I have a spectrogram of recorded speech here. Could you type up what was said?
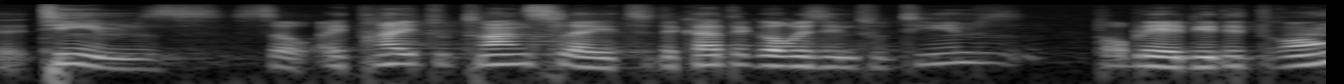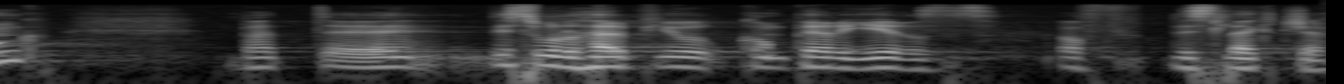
uh, teams, so I tried to translate the categories into teams. Probably I did it wrong, but uh, this will help you compare years of this lecture.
